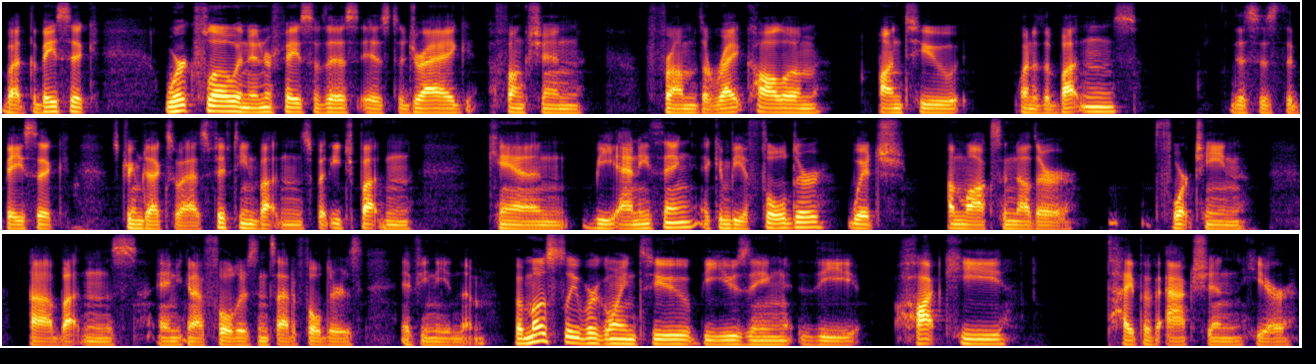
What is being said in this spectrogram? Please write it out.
But the basic workflow and interface of this is to drag a function from the right column onto one of the buttons. This is the basic Stream Deck, so it has 15 buttons, but each button can be anything. It can be a folder, which unlocks another 14 uh, buttons, and you can have folders inside of folders if you need them. But mostly we're going to be using the hotkey type of action here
